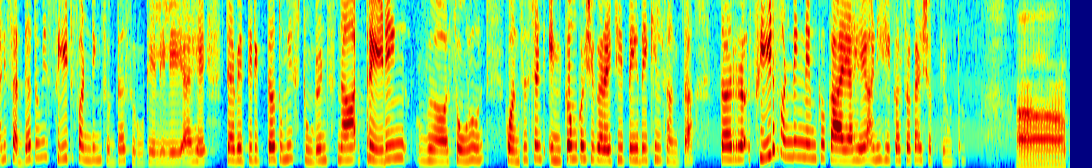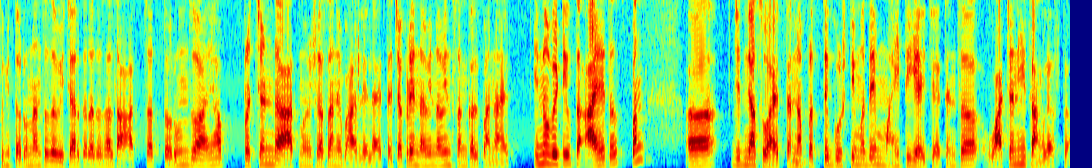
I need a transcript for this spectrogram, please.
आणि सध्या तुम्ही सीड फंडिंग सुद्धा सुरू केलेली आहे. त्या व्यतिरिक्त तुम्ही स्टुडंट्सना ट्रेडिंग सोडून कॉन्सिस्टंट इन्कम कशी करायची ते देखील सांगता. तर सीड फंडिंग नेमकं काय आहे आणि हे कसं काय शक्य होतं? तुम्ही तरुणांचा जर विचार करत असाल तर आजचा तरुण जो आहे हा प्रचंड आत्मविश्वासाने भारलेला आहे. त्याच्याकडे नवीन नवीन संकल्पना आहेत. इनोव्हेटिव्ह तर आहेतच पण जिज्ञासू आहेत. त्यांना प्रत्येक गोष्टीमध्ये माहिती घ्यायची आहे. त्यांचं वाचनही चांगलं असतं.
